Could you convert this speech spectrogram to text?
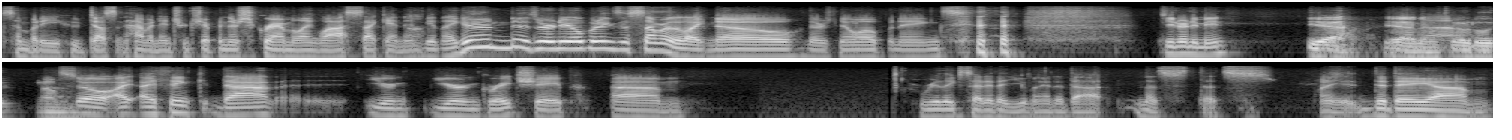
somebody who doesn't have an internship and they're scrambling last second and being like, "Is there any openings this summer?" They're like, "No, there's no openings." Do you know what I mean? Yeah, yeah, no, um, totally. Um, so I, I think that you're you're in great shape. Um, really excited that you landed that. That's that's funny. Did they? Um,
